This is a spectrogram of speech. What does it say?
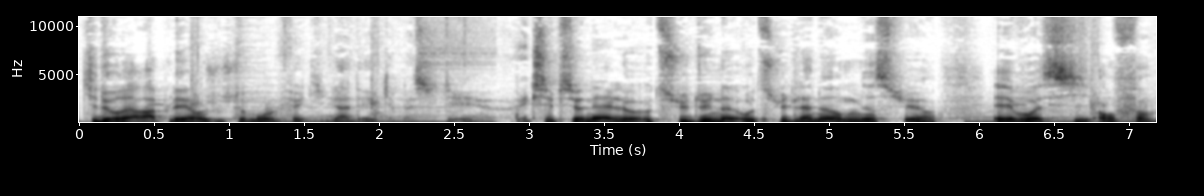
qui devrait rappeler hein, justement le fait qu'il a des capacités euh, exceptionnelles, au-dessus d'une, au-dessus de la norme, bien sûr. Et voici enfin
